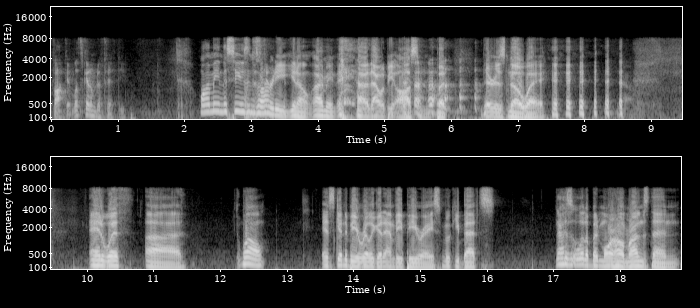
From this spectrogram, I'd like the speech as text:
fuck it, let's get him to 50. well, I mean, the season's already, you know, I mean, that would be awesome, but there is no way. And with, uh, well, it's going to be a really good MVP race. Mookie Betts has a little bit more home runs than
